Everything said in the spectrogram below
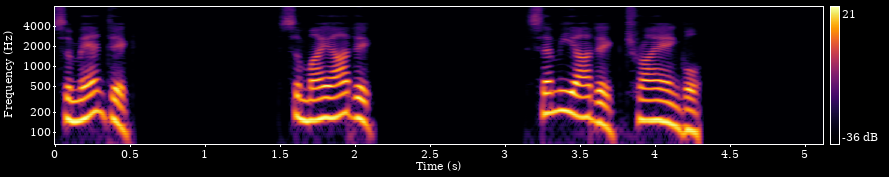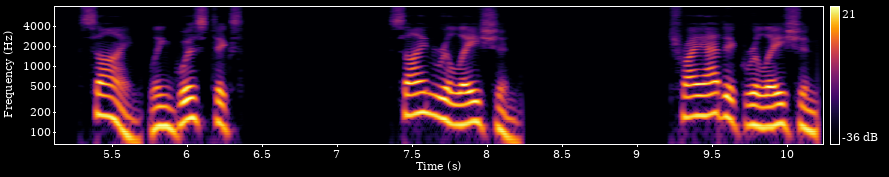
Semantic. Semiotic. Semiotic triangle. Sign linguistics. Sign relation. Triadic relation.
